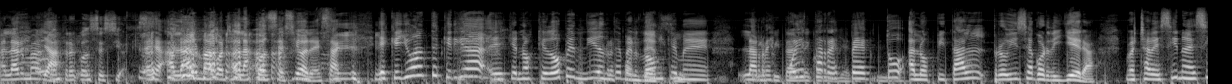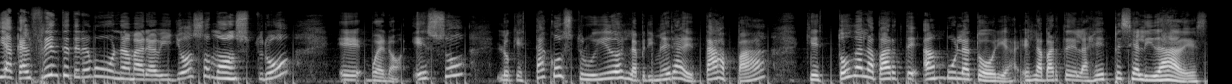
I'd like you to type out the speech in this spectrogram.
Alarma Ya. contra concesiones. Eh, alarma contra las concesiones, exacto. Es que yo antes quería, es que nos quedó pendiente, Responder, perdón, que me la El respuesta Cordillera. respecto al hospital provincia Cordillera. Nuestra vecina decía, acá al frente tenemos un maravilloso monstruo. Eh, bueno, eso lo que está construido es la primera etapa, que es toda la parte ambulatoria, es la parte de las especialidades,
